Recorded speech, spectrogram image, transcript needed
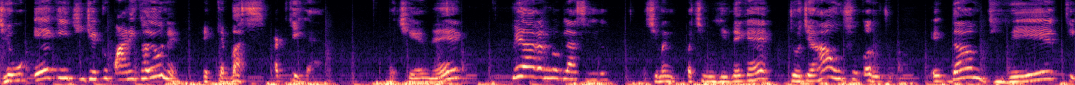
જેવું એક ઇંચ જેટલું પાણી થયું ને, એટલે બસ અટકી ગયા. પછી એમને પીળા રંગનો ગ્લાસ લીધો. પછી મને, પછી મિહિરને કહે, જોજે, હા, હું શું કરું છું? એકદમ ધીરેથી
